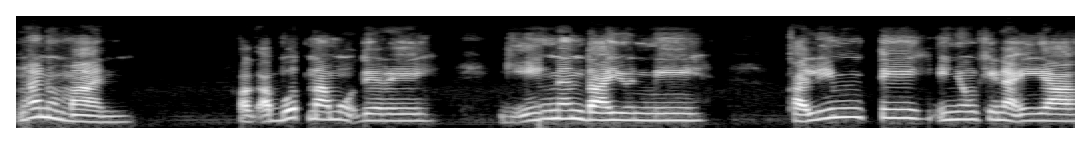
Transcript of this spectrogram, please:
Ngano man, pag abot namo dire, giingnan dayon mi, kalimti inyong kinaiya,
